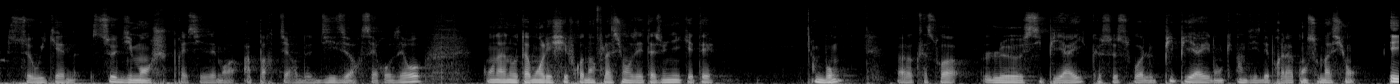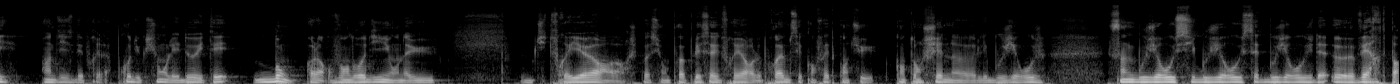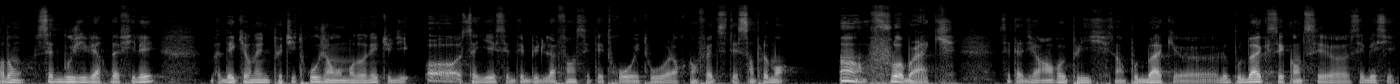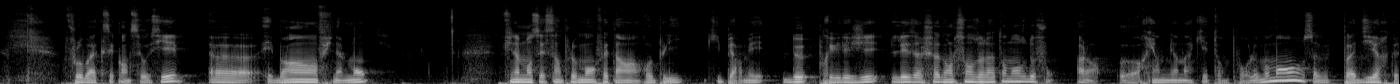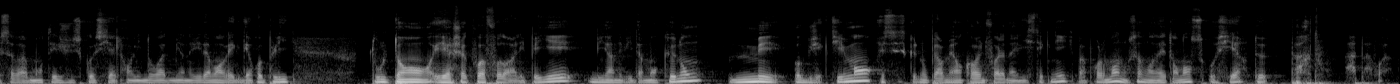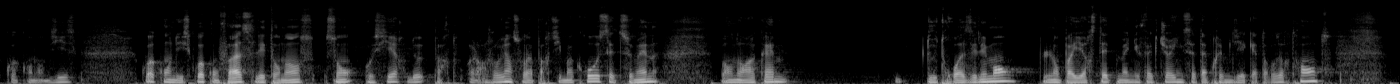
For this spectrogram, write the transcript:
ce week-end, ce dimanche précisément à partir de 10h00, qu'on a notamment les chiffres d'inflation aux États-Unis qui étaient bons, euh, que ce soit le CPI, que ce soit le PPI, donc indice des prêts à la consommation et indice des prix la production, les deux étaient bons. Alors vendredi, on a eu une petite frayeur, alors je sais pas si on peut appeler ça une frayeur, le problème c'est qu'en fait quand tu quand enchaînes euh, les bougies rouges, 5 bougies rouges, 6 bougies rouges, 7 bougies rouges euh, vertes, pardon, 7 bougies vertes d'affilée, bah, dès qu'il y en a une petite rouge, à un moment donné, tu dis Oh, ça y est, c'est le début de la fin, c'était trop et tout, alors qu'en fait, c'était simplement un flowback, c'est-à-dire un repli. C'est un pullback. Euh, le pullback, c'est quand c'est euh, baissier. Flowback, c'est quand c'est haussier. Euh, et ben finalement, finalement c'est simplement en fait un repli qui permet de privilégier les achats dans le sens de la tendance de fond. Alors, rien de bien inquiétant pour le moment, ça ne veut pas dire que ça va monter jusqu'au ciel en ligne droite, bien évidemment, avec des replis tout le temps et à chaque fois il faudra les payer, bien évidemment que non, mais objectivement, et c'est ce que nous permet encore une fois l'analyse technique, bah pour le moment nous sommes dans des tendances haussières de partout. Ah bah voilà, quoi qu'on en dise, Quoi qu'on dise, quoi qu'on fasse, les tendances sont haussières de partout. Alors je reviens sur la partie macro. Cette semaine, bah, on aura quand même deux, trois éléments. L'Empire State Manufacturing cet après-midi à 14h30.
